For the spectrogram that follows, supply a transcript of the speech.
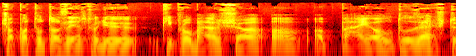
csapatot azért, hogy ő kipróbálhassa a, a pályaautózást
